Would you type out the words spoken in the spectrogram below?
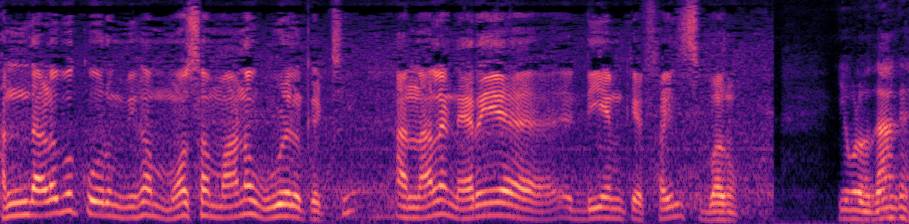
அந்த அளவுக்கு ஒரு மிக மோசமான ஊழல் கட்சி. அதனால நிறைய டிஎம்கே ஃபைல்ஸ் வரும். இவ்வளவுதாங்க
